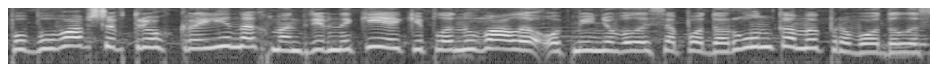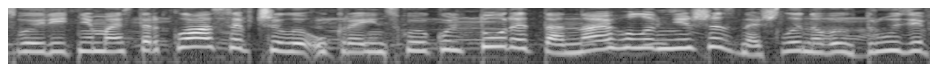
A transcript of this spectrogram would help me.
Побувавши в трьох країнах, мандрівники, які планували, обмінювалися подарунками, проводили своєрідні майстер-класи, вчили української культури та найголовніше знайшли нових друзів.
